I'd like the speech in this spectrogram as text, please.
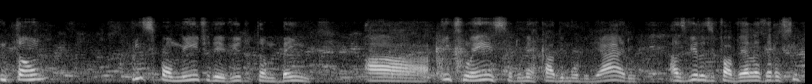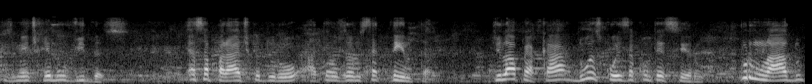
Então, principalmente devido também à influência do mercado imobiliário, as vilas e favelas eram simplesmente removidas. Essa prática durou até os anos 70. De lá para cá, duas coisas aconteceram. Por um lado,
